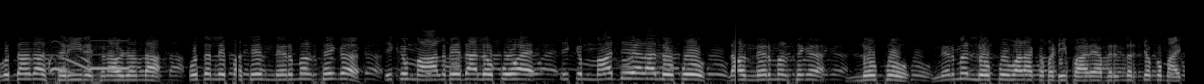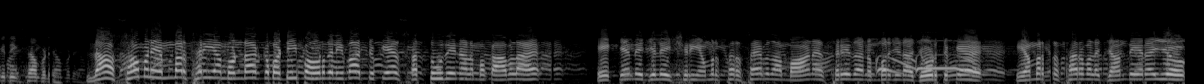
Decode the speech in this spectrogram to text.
ਉਦਾਂ ਦਾ ਸਰੀਰ ਇਸ ਜਾਂਦਾ। ਉਧਰਲੇ ਪਾਸੇ ਨਿਰਮਲ ਸਿੰਘ ਇੱਕ ਮਾਲਵੇ ਦਾ ਲੋਪੋ ਹੈ। ਇੱਕ ਮਾਝੇ ਵਾਲਾ ਲੋਪੋ। ਲਓ, ਨਿਰਮਲ ਸਿੰਘ ਲੋਪੋ। ਨਿਰਮਲ ਲੋਪੋ ਵਾਲਾ ਕਬੱਡੀ ਪਾ ਰਿਹਾ। ਵਰਿੰਦਰ, ਚੁੱਕ ਮਾਈਕ ਦੇ ਸਾਹਮਣੇ। ਲਾ ਸਾਹਮਣੇ ਅੰਮ੍ਰਿਤਸਰੀਆ ਮੁੰਡਾ ਕਬੱਡੀ ਪਾਉਣ ਦੇ ਲਈ ਵੱਧ ਚੁੱਕਿਆ ਸੱਤੂ ਦੇ ਨਾਲ ਮੁਕਾਬਲਾ ਹੈ। ਇਹ ਕਹਿੰਦੇ ਜ਼ਿਲ੍ਹੇ ਸ਼੍ਰੀ ਅੰਮ੍ਰਿਤਸਰ ਸਾਹਿਬ ਦਾ ਮਾਣ ਹੈ। ਸਿਰੇ ਦਾ ਨੰਬਰ ਜਿਹੜਾ ਜੋੜ ਚੁੱਕਿਆ ਹੈ। ਕਿ ਅੰਮ੍ਰਿਤਸਰ ਵੱਲ ਜਾਂਦੇ ਰਹੀਓ।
